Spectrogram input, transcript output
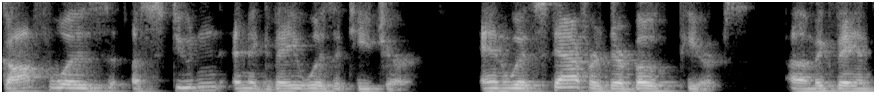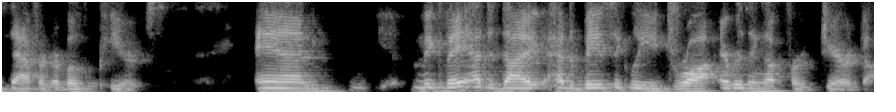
Goff was a student and McVay was a teacher. And with Stafford, they're both peers. Uh, McVay and Stafford are both peers. And McVay had to die, had to basically draw everything up for Jared Goff.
